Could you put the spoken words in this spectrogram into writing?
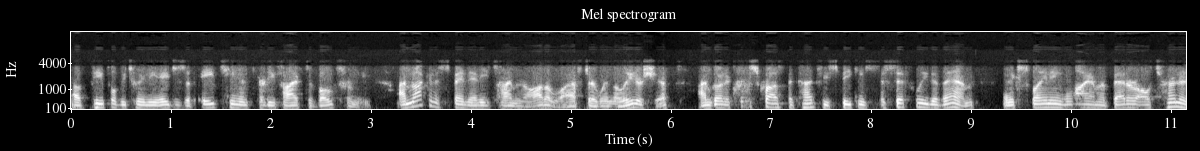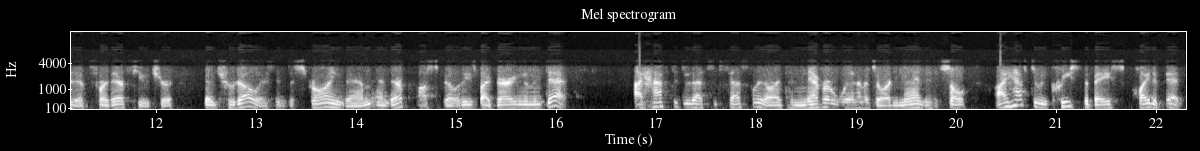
of people between the ages of 18 and 35 to vote for me. I'm not going to spend any time in Ottawa after I win the leadership. I'm going to crisscross the country speaking specifically to them and explaining why I'm a better alternative for their future than Trudeau is in destroying them and their possibilities by burying them in debt. I have to do that successfully or I can never win a majority mandate. So I have to increase the base quite a bit.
